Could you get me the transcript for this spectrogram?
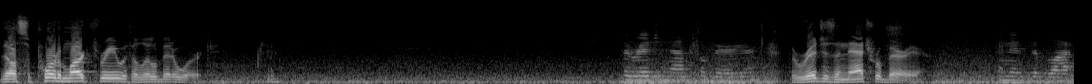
They'll support a Mark III with a little bit of work. Okay. Is the ridge a natural barrier? The ridge is a natural barrier. And is the black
